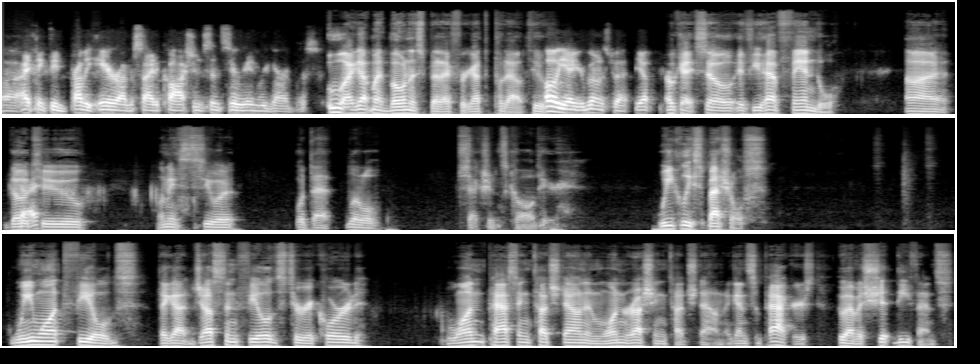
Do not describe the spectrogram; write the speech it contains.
Uh, I think they'd probably err on the side of caution since they're in regardless. Ooh, I got my bonus bet. I forgot to put out too. Oh yeah, your bonus bet. Yep. Okay, so if you have FanDuel, uh, go Okay. to. Let me see what what that little section's called here. Weekly specials. We want Fields. They got Justin Fields to record one passing touchdown and one rushing touchdown against the Packers, who have a shit defense.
